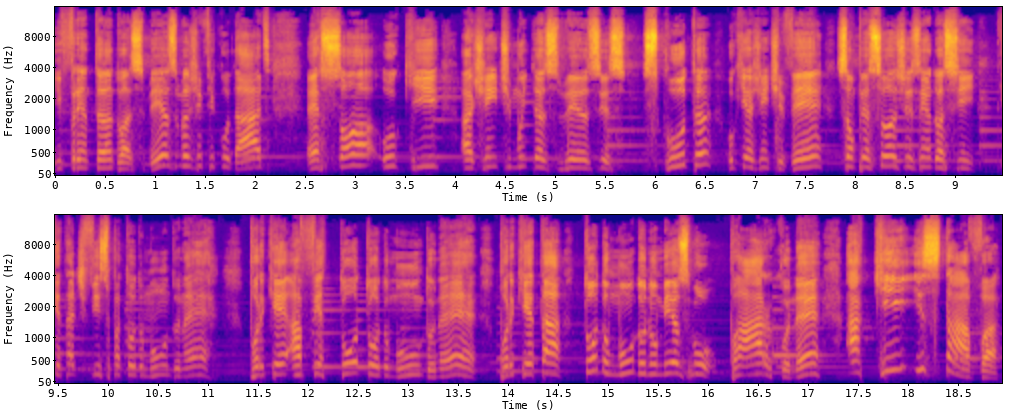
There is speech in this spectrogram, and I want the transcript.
enfrentando as mesmas dificuldades. É só o que a gente muitas vezes escuta, o que a gente vê, são pessoas dizendo assim: porque está difícil para todo mundo, né? Porque afetou todo mundo, né? Porque está todo mundo no mesmo barco, né? Aqui estava,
